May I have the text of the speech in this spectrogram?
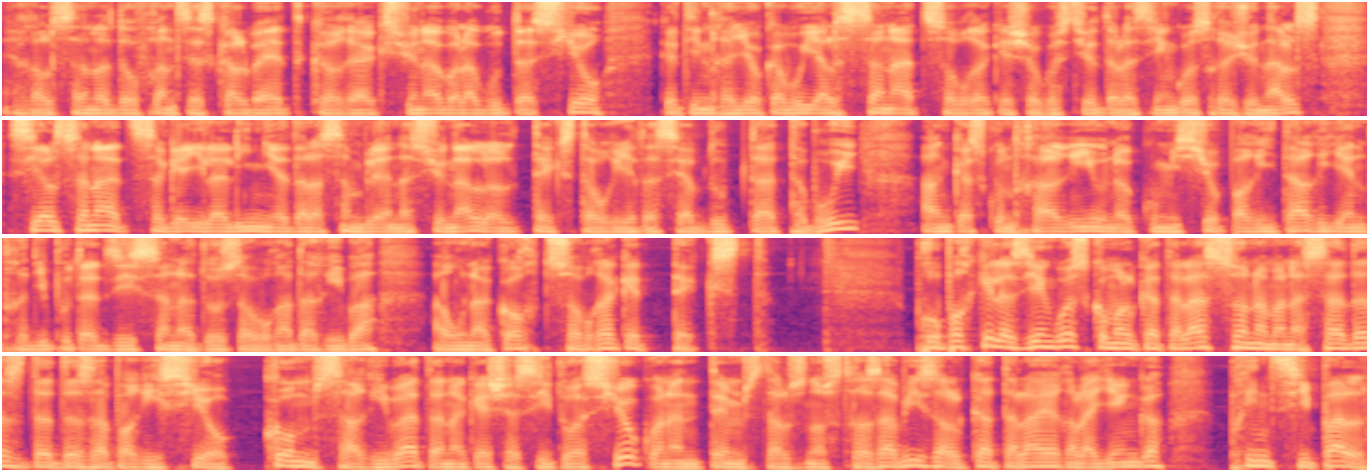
Era el senador Francesc Calvet que reaccionava a la votació que tindrà lloc avui al Senat sobre aquesta qüestió de les llengües regionals. Si el Senat segueix la línia de l'Assemblea Nacional, el text hauria de ser adoptat avui. En cas contrari, una comissió paritària entre diputats i senadors haurà d'arribar a un acord sobre aquest text. Però per què les llengües com el català són amenaçades de desaparició? Com s'ha arribat en aquesta situació quan en temps dels nostres avis el català era la llengua principal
